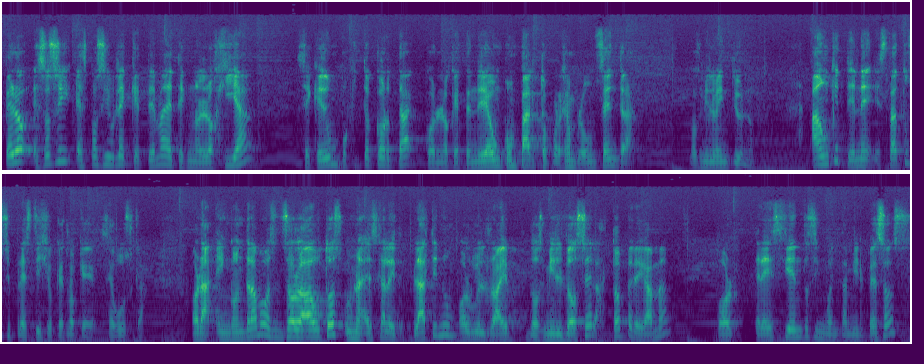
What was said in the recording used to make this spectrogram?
Pero eso sí, es posible que tema de tecnología se quede un poquito corta con lo que tendría un compacto, por ejemplo, un Sentra 2021. Aunque tiene estatus y prestigio, que es lo que se busca. Ahora, encontramos en solo autos una Escalade Platinum All-Wheel Drive 2012, la tope de gama, por 350 mil pesos,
